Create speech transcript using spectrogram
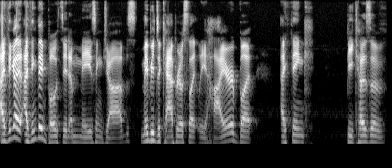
I think I, I think they both did amazing jobs. Maybe DiCaprio slightly higher, but I think because of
